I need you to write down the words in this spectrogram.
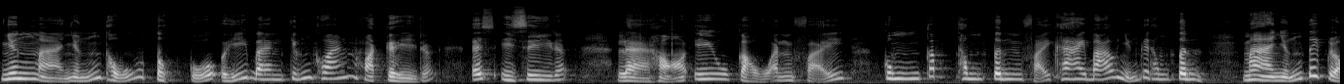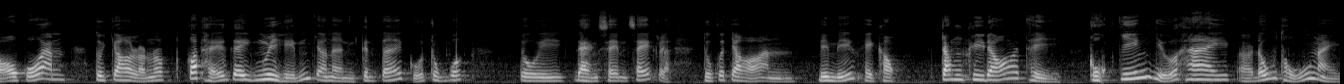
Nhưng mà những thủ tục của Ủy ban chứng khoán Hoa Kỳ đó, SEC đó là họ yêu cầu anh phải cung cấp thông tin, phải khai báo những cái thông tin mà những tiết lộ của anh, tôi cho là nó có thể gây nguy hiểm cho nền kinh tế của Trung Quốc. Tôi đang xem xét là tôi có cho anh niêm yết hay không. Trong khi đó thì cuộc chiến giữa hai ờ, đấu thủ này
